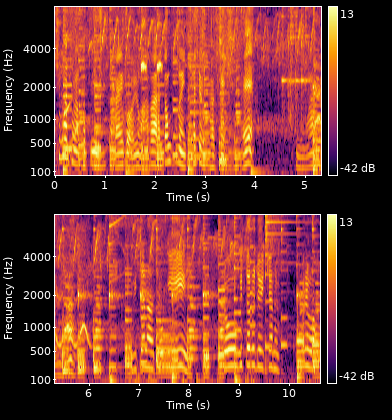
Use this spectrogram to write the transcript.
친구한테만 갖지. 말고 얼른 와봐 똥주머니 찾으러 갈게. 네. 얼른 와와 여기 있잖아. 저기. 저기 떨어져 있잖아. 빨리 와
